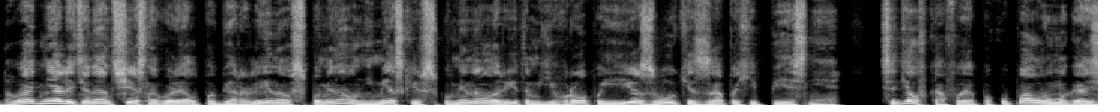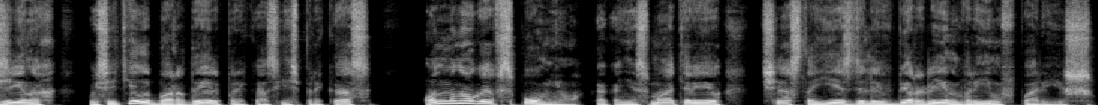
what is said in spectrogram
Два дня лейтенант честно гулял по Берлину, вспоминал немецкий, вспоминал ритм Европы, ее звуки, запахи песни. Сидел в кафе, покупал в магазинах, посетил и бордель, приказ есть приказ. Он многое вспомнил, как они с матерью часто ездили в Берлин, в Рим, в Париж.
